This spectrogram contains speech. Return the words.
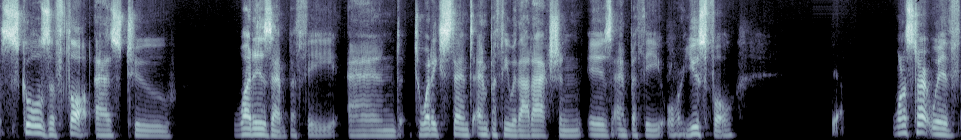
schools of thought as to what is empathy and to what extent empathy without action is empathy or useful. Want to start with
